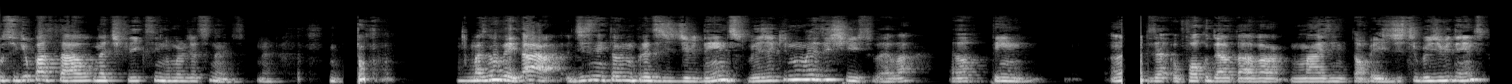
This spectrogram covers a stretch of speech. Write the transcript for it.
conseguiu passar o Netflix em número de assinantes. Né? Então, mais uma vez, ah, Disney então é uma empresa de dividendos, veja que não existe isso. Ela, ela tem, antes o foco dela estava mais em talvez distribuir dividendos,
